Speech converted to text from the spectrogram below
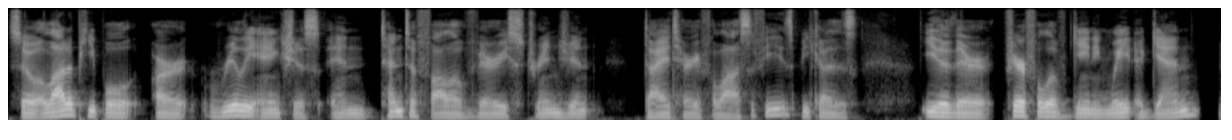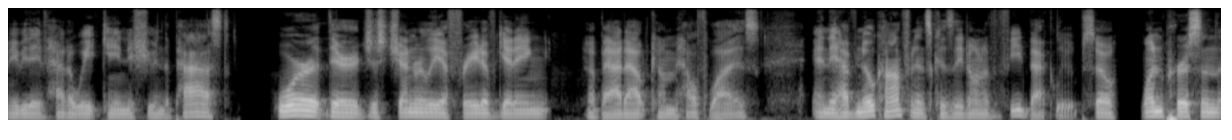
So a lot of people are really anxious and tend to follow very stringent dietary philosophies because either they're fearful of gaining weight again, maybe they've had a weight gain issue in the past, or they're just generally afraid of getting a bad outcome health wise and they have no confidence because they don't have a feedback loop. So one person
